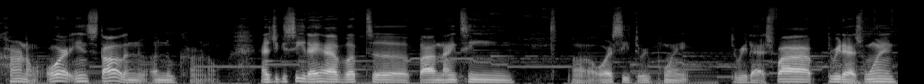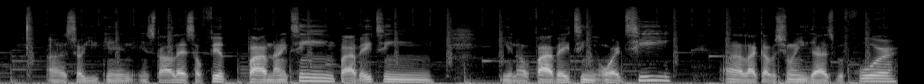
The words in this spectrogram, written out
kernel or install a new, a new kernel as you can see they have up to 519 uh, ORC 3.3-5 3-1 uh, so you can install that. So 519, 518, you know, 518 RT, uh, like I was showing you guys before.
